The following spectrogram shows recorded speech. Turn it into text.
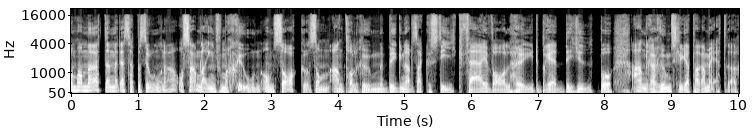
De har möten med dessa personerna och samlar information om saker som antal rum, byggnadsakustik, färgval, höjd, bredd, djup och andra rumsliga parametrar.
